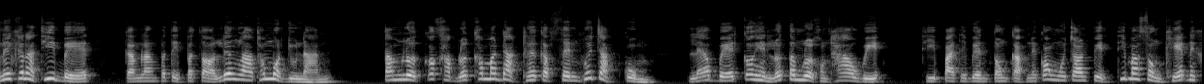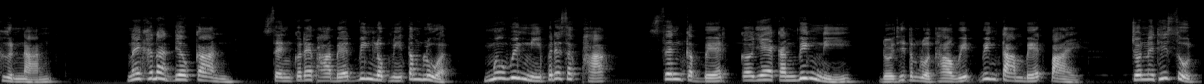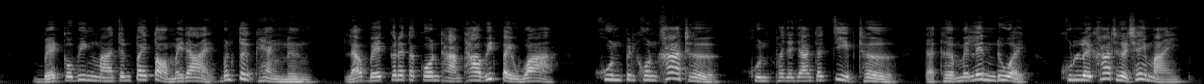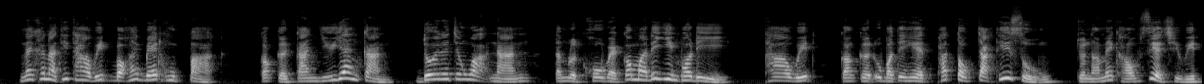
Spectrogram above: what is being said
ในขณะที่เบสกำลังปฏิประต่อเรื่องราวทั้งหมดอยู่นั้น ตำรวจก็ขับรถเข้ามาดักเธอกับเซนเพื่อจับกลุ่ม แล้วเบสก็เห็นรถตำรวจของทาวิทที่ป้ายทะเบียนตรงกับในกล้องวงจรปิดที่มาส่งเคสในคืนนั้น ในขณะเดียวกัน เซนก็ได้พาเบสวิ่งหลบหนีตำรวจ เมื่อวิ่งหนีไปได้สักพักเซนกับเบสก็แยกกันวิ่งหนี โดยที่ตำรวจทาวิทวิ่งตามเบสไป จนในที่สุด เบสก็วิ่งมาจนไปต่อไม่ได้ บนตึกแห่งหนึ่ง แล้วเบสก็ได้ตะโกนถามทาวิทไปว่า คุณเป็นคนฆ่าเธอ คุณพยายามจะจีบเธอ แต่เธอไม่เล่นด้วย คุณเลยฆ่าเธอใช่ไหม ในขณะที่ทาวิทบอกให้เบสหุบปาก ก็เกิดการยื้อแย่งกัน โดยในจังหวะนั้นตำรวจโคแวกก็มาได้ยินพอดี ทาวิทก็เกิดอุบัติเหตุพัดตกจากที่สูง จนทำให้เขาเสียชีวิต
